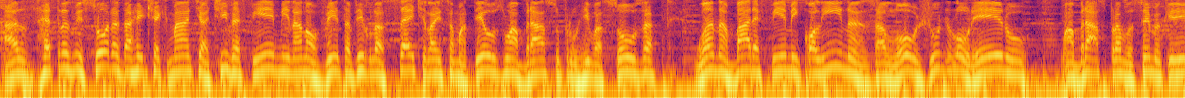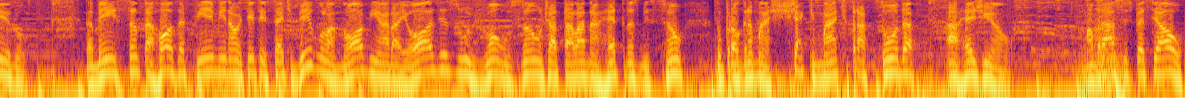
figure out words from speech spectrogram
As retransmissoras da Rede Checkmate, Ativa FM na 90,7 lá em São Mateus. Um abraço para o Riva Souza, Guanabara FM em Colinas. Alô, Júnior Loureiro. Um abraço para você, meu querido. Também Santa Rosa FM na 87,9 em Araioses. O Joãozão já está lá na retransmissão do programa Checkmate para toda a região. Um abraço especial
